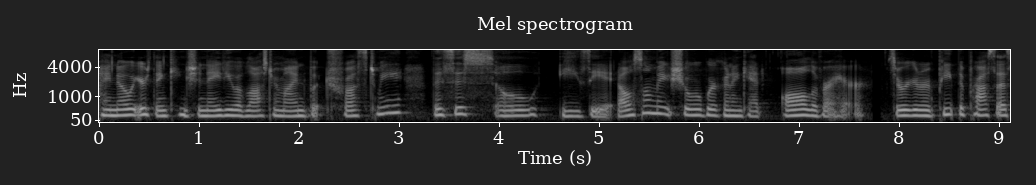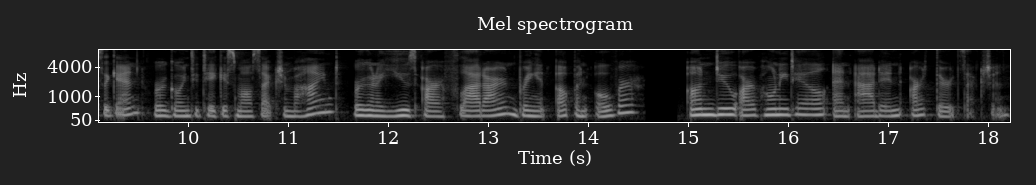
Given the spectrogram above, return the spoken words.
I know what you're thinking, Sinead, you have lost your mind, but trust me, this is so easy. It also makes sure we're going to get all of our hair. So we're going to repeat the process again. We're going to take a small section behind. We're going to use our flat iron, bring it up and over, undo our ponytail, and add in our third section.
